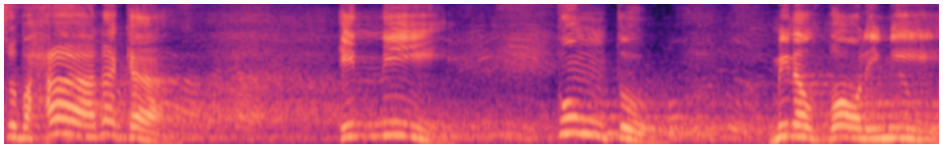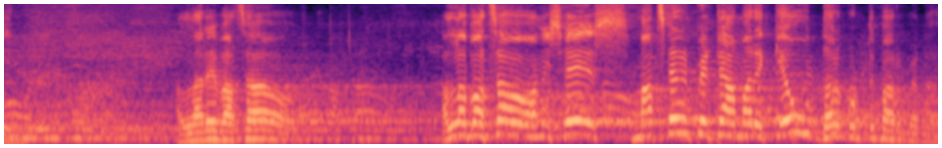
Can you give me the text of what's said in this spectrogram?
সুবহানাকা ইন্নি কুনতু মিনাল যালিমিন। আল্লাহ রে বাঁচাও, আল্লাহ বাঁচাও, আমি শেষ, মাছের পেটে আমারে কেউ উদ্ধার করতে পারবে না।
